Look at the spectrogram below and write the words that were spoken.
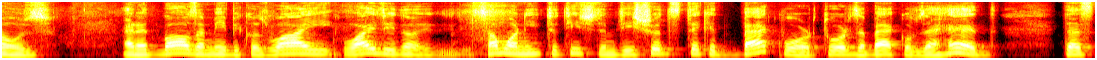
nose and it bothers me because why why do you know someone need to teach them they should stick it backward towards the back of the head that's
